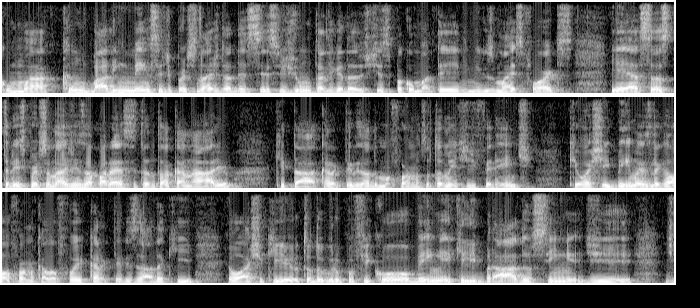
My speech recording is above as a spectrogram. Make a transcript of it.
uma cambada imensa de personagens da DC se junta à Liga da Justiça para combater inimigos mais fortes. E essas três personagens aparecem, tanto a Canário, que está caracterizada de uma forma totalmente diferente, que eu achei bem mais legal a forma que ela foi caracterizada aqui. Eu acho que todo o grupo ficou bem equilibrado, assim, de, de,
